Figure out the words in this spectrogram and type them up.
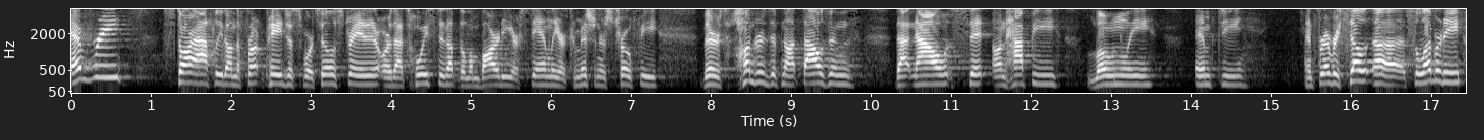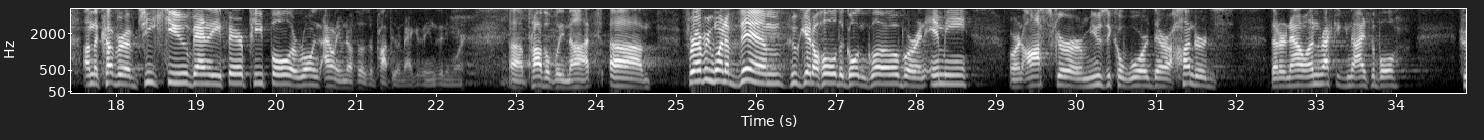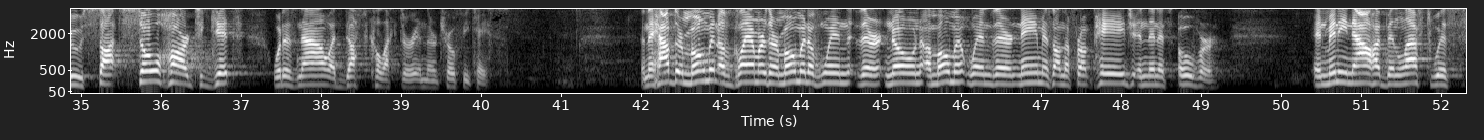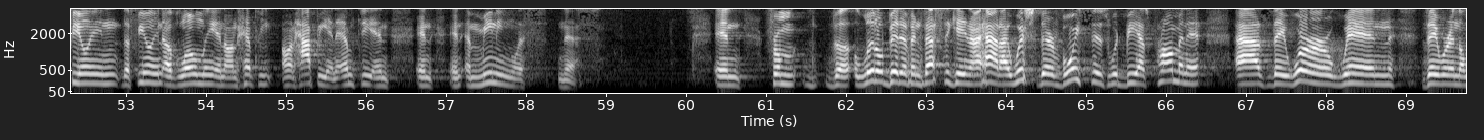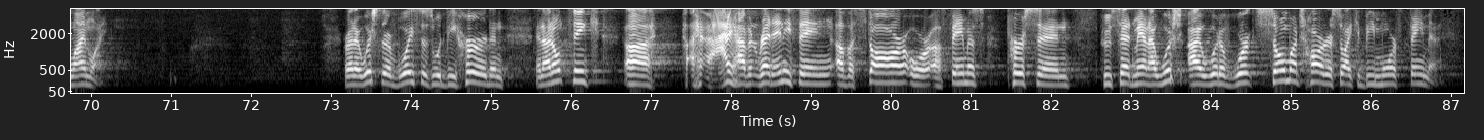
Every star athlete on the front page of Sports Illustrated or that's hoisted up the Lombardi or Stanley or Commissioner's Trophy, there's hundreds, if not thousands, that now sit unhappy, lonely, empty. And for every cel- uh, celebrity on the cover of GQ, Vanity Fair, People, or Rolling, I don't even know if those are popular magazines anymore. Uh, probably not. Um, for every one of them who get a hold of Golden Globe or an Emmy or an Oscar or music award, there are hundreds that are now unrecognizable who sought so hard to get what is now a dust collector in their trophy case. And they have their moment of glamour, their moment of when they're known, a moment when their name is on the front page, and then it's over. And many now have been left with feeling the feeling of lonely and unhappy, unhappy and empty and, and, and a meaninglessness. And from the little bit of investigating I had, I wish their voices would be as prominent as they were when they were in the limelight. Right? I wish their voices would be heard, and, and I don't think, uh, I, I haven't read anything of a star or a famous person who said, Man, I wish I would have worked so much harder so I could be more famous.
